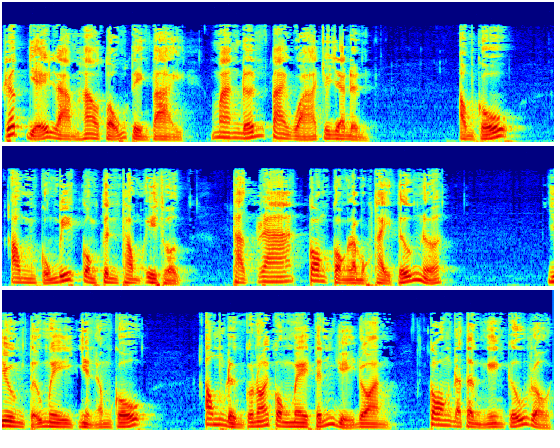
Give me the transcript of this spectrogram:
rất dễ làm hao tổn tiền tài, mang đến tai họa cho gia đình. Ông cố, ông cũng biết con tinh thông y thuật, thật ra con còn là một thầy tướng nữa. Dương Tử Mi nhìn ông cố, ông đừng có nói con mê tín dị đoan, con đã từng nghiên cứu rồi,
